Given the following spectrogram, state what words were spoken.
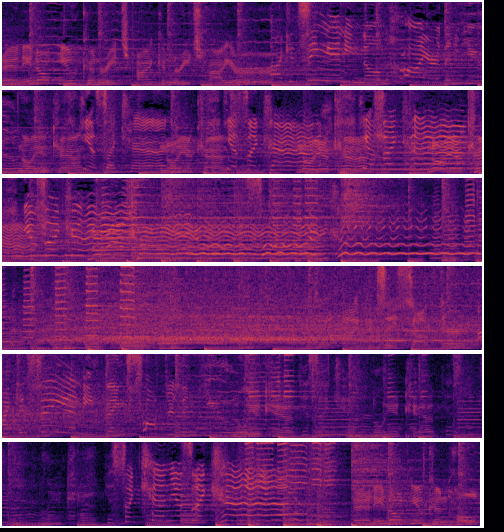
Any note you can reach, I can reach higher. I can sing any note higher than you. No, you can't. Yes, I can. No, you can't. Yes, I can. No, you can't. Yes, I can. No, you you can hold,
